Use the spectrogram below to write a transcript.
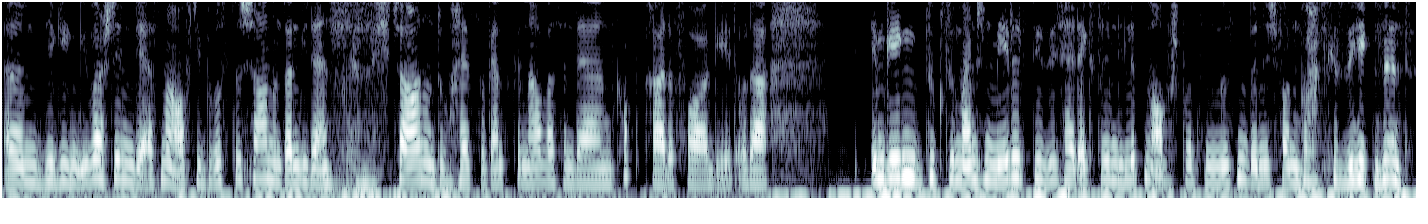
ähm, dir gegenüberstehen und dir erstmal auf die Brüste schauen und dann wieder ins Gesicht schauen und du weißt so ganz genau, was in deren Kopf gerade vorgeht. Oder im Gegenzug zu manchen Mädels, die sich halt extrem die Lippen aufspritzen müssen, bin ich von Gott gesegnet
